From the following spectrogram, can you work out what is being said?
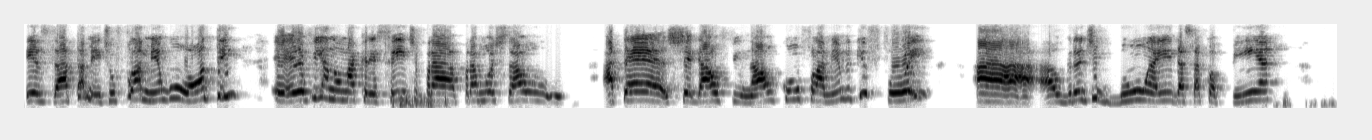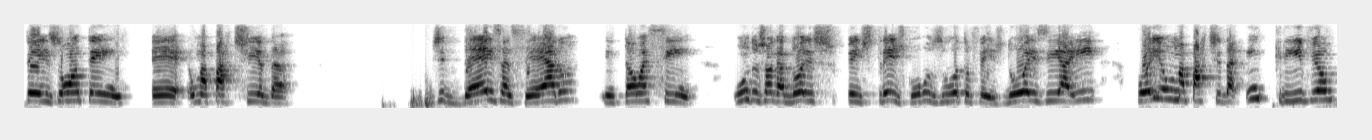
Exatamente. O Flamengo ontem, é, eu vinha numa crescente para mostrar o, até chegar ao final com o Flamengo, que foi a, a, o grande boom aí dessa copinha. Fez ontem é, uma partida de 10 a 0. Então, assim, um dos jogadores fez três gols, o outro fez dois, e aí foi uma partida incrível.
